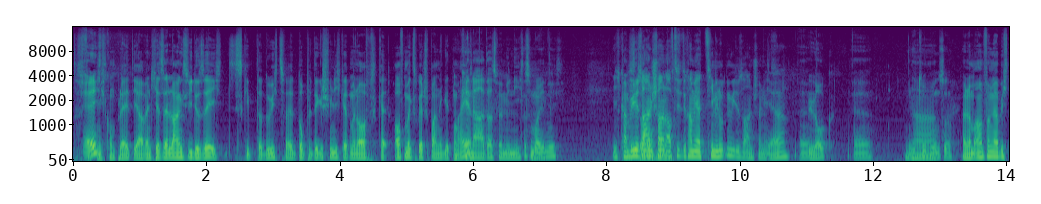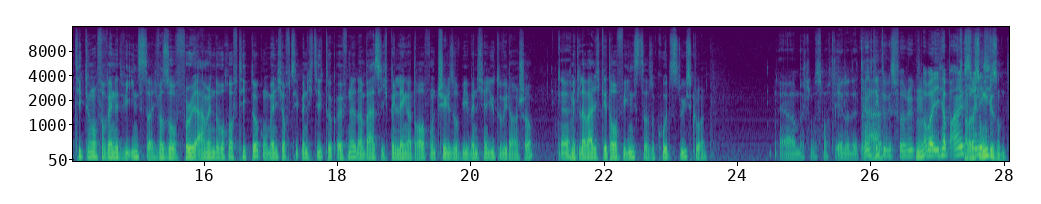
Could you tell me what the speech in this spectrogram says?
Das Echt? mich komplett. Ja, wenn ich jetzt ein langes Video sehe, ich, es gibt dadurch zwei doppelte Geschwindigkeit, meine Auf Aufmerksamkeitsspanne geht okay, Meier. na, das bei mir nicht. Das mache ich nicht. Ich kann Videos Doch, anschauen, auf TikTok kann man ja 10 Minuten Videos anschauen jetzt. Ja, Ja, Log. ja. Na. YouTube und so. weil am Anfang habe ich TikTok noch verwendet wie Insta. Ich war so furry einmal in der Woche auf TikTok und wenn ich, auf, wenn ich TikTok öffne, dann weiß ich, ich bin länger drauf und chill so wie wenn ich ein YouTube-Video anschaue. Ja, Mittlerweile ich gehe drauf wie Insta, so kurz durchscrollen. Ja aber ich glaube, das macht jeder. Der Ja, Ja. TikTok ist verrückt. Hm? Aber ich habe Angst, Aber das ist wenn ich, ungesund.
